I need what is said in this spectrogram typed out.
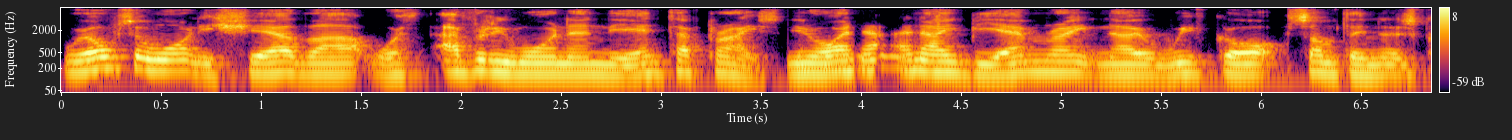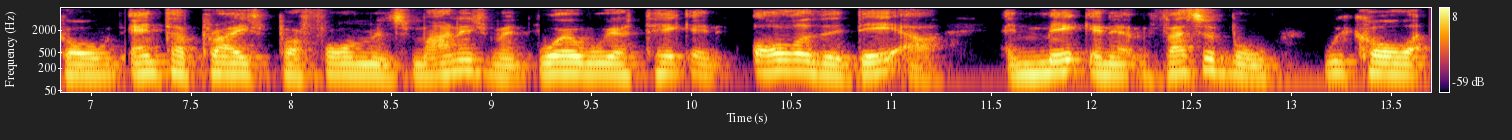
we also want to share that with everyone in the enterprise. You know, in, in IBM right now, we've got something that's called Enterprise Performance Management, where we're taking all of the data and making it visible. We call it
